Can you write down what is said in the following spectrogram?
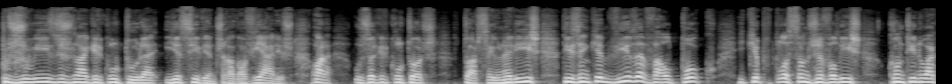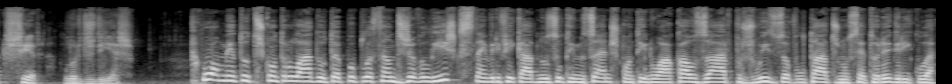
prejuízos na agricultura e acidentes rodoviários. Ora, os agricultores torcem o nariz, dizem que a medida vale pouco e que a população de javalis continua a crescer. Lourdes Dias. O aumento descontrolado da população de javalis, que se tem verificado nos últimos anos, continua a causar prejuízos avultados no setor agrícola.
